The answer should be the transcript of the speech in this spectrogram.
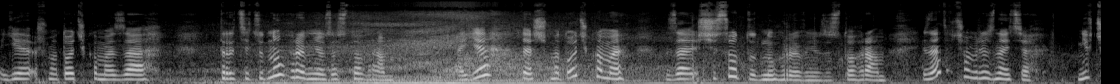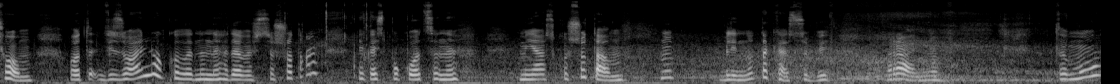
Є шматочками за 31 гривню за 100 грам, а є теж шматочками за 601 гривню за 100 грам. І знаєте, в чому різниця? Ні в чому. От візуально, коли на них дивишся, що там якесь покоцане м'яско, що там. Ну, блін, ну таке собі. Реально. Тому.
